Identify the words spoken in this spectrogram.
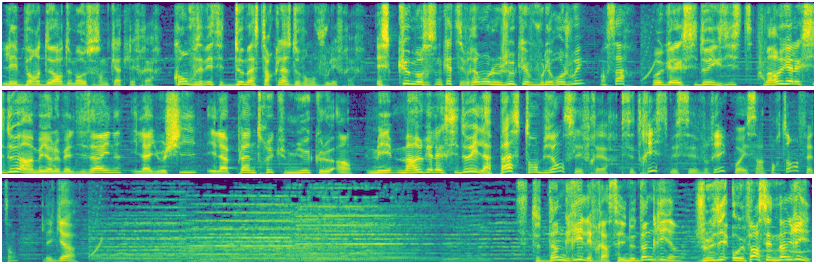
les bandeurs de Mario 64, les frères. Quand vous avez ces deux masterclass devant vous, les frères, est-ce que Mario 64 c'est vraiment le jeu que vous voulez rejouer en SAR Mario Galaxy 2 existe. Mario Galaxy 2 a un meilleur level design, il a Yoshi, il a plein de trucs mieux que le 1. Mais Mario Galaxy 2, il a pas cette ambiance, les frères. C'est triste, mais c'est vrai quoi, et c'est important en fait, hein. Les gars. Cette dinguerie, les frères, c'est une dinguerie, hein. Je le dis haut et fort, c'est une dinguerie.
